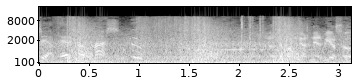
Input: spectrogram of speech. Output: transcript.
Se acercan más. Nervioso.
